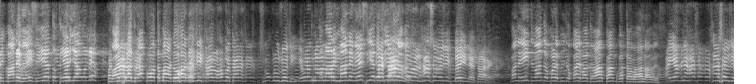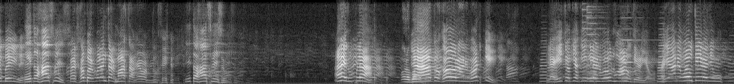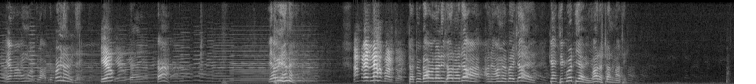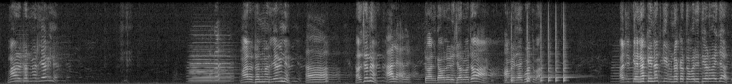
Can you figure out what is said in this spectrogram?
તમારી માને વેચી એ તો તેડી આવો ને પણ રાખો તમારા ડોહાને. હજી તારો હગો તારે છોકરું જોતી એવડક ના તમારી માને વેચી એ તો તેડી આવો હાસો વેચી બેય ને તારે. મને ઈ જ વાંધો પડે બીજો કાંઈ વાંધો હાલ કામ કરતા હાલ આવે આ એક ને હાસો હાસો છે બેય ને એ તો હાસવીશ. પણ ખબર પડે ને તાર માથા કેવા દુખે. ઈ તો હાસવીશું આ રૂપલા. બોલો બોલો. આ તો ખવડાની વટકી. લે ઈ તો કે કીકલે ને વહુ નું આણું તેડી આવો આને વહુ તેડે જેવું. એમાં હું હતું? આપણે પરણાવી જાય એમ? લેવી હે ને? આપણે ના પાડતો તો તું ગાવલાડી સારવા જા અને અમે ભાઈ જાય ક્યાંકથી ગોતી આવી? મહારાષ્ટ્રમાંથી મહારાષ્ટ્રમાંથી આવી ને? મહારાષ્ટ્રમાંથી આવી ને? હા. હાલ છે ને? હાલે હાલે. તો હાલ ગાવલાડી સારવા જા. અમે જાય ગોતવા. હજી ક્યાંય નક્કી નથી કર્યું નકર તો વરી તેડવાઈ જાત.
